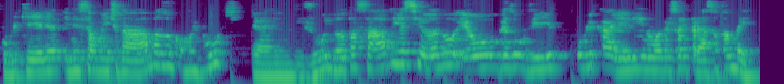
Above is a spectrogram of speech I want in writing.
Publiquei ele inicialmente na Amazon como e-book é, em julho do ano passado e esse ano eu resolvi publicar ele numa versão impressa também,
